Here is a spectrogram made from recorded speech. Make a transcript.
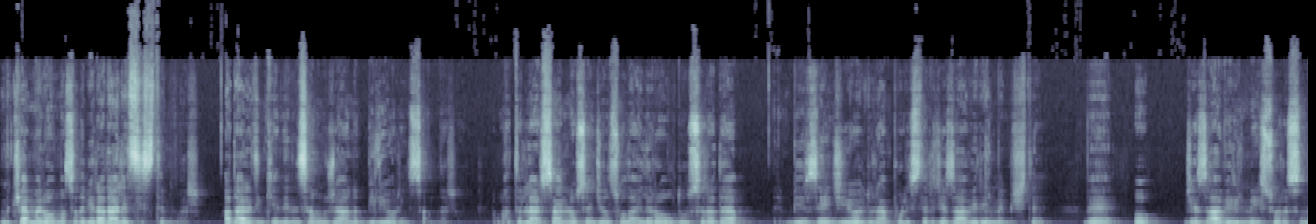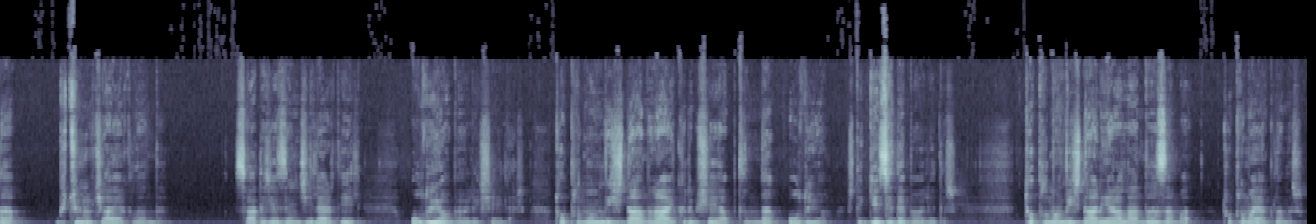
mükemmel olmasa da bir adalet sistemi var. Adaletin kendini savunacağını biliyor insanlar. Hatırlarsan Los Angeles olayları olduğu sırada bir zenciyi öldüren polislere ceza verilmemişti. Ve o ceza verilmeyi sonrasında bütün ülke ayaklandı. Sadece zenciler değil. Oluyor böyle şeyler. Toplumun vicdanına aykırı bir şey yaptığında oluyor. İşte Gezi de böyledir. Toplumun vicdanı yaralandığı zaman toplum ayaklanır.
